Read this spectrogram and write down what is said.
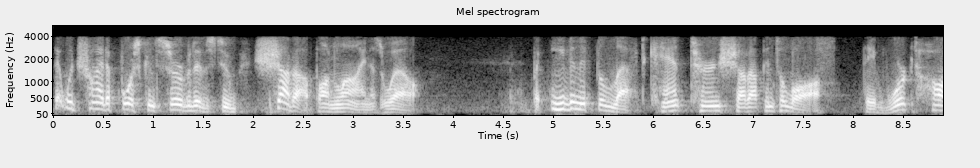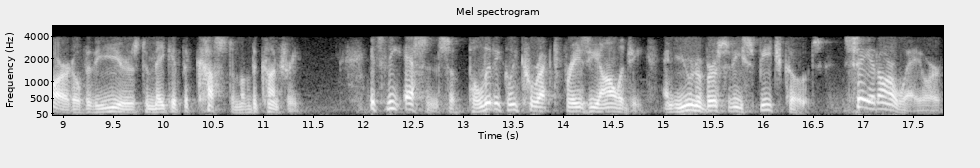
that would try to force conservatives to shut up online as well. But even if the left can't turn shut up into law, they've worked hard over the years to make it the custom of the country. It's the essence of politically correct phraseology and university speech codes. Say it our way or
